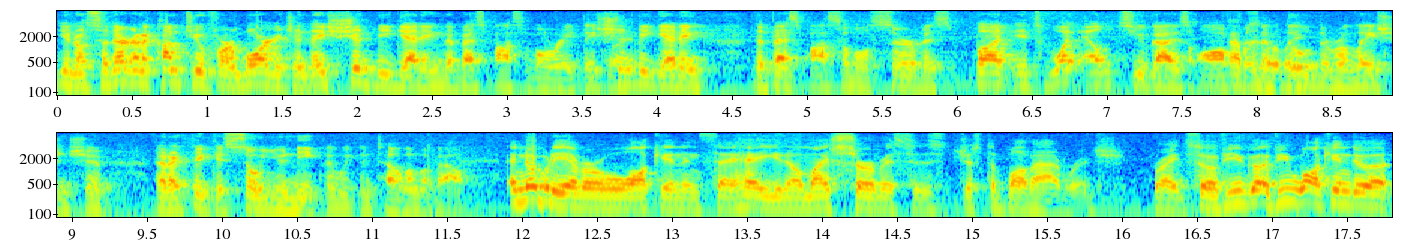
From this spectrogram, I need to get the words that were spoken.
you know, so they're going to come to you for a mortgage, and they should be getting the best possible rate. They should Right. be getting the best possible service. But it's what else you guys offer to build the relationship that I think is so unique that we can tell them about. And nobody ever will walk in and say, "Hey, you know, my service is just above average," right? So if you go, if you walk into a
